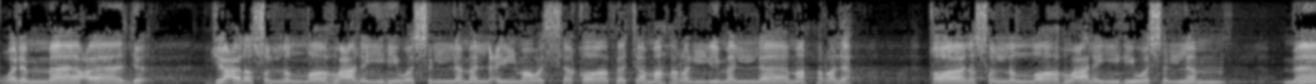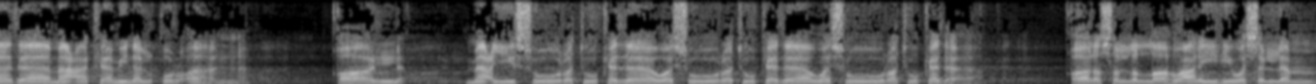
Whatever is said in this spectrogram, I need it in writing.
ولما عاد جعل صلى الله عليه وسلم العلم والثقافة مهرا لمن لا مهر له. قال صلى الله عليه وسلم ماذا معك من القرآن؟ قال معي سورة كذا وسورة كذا وسورة كذا. قال صلى الله عليه وسلم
